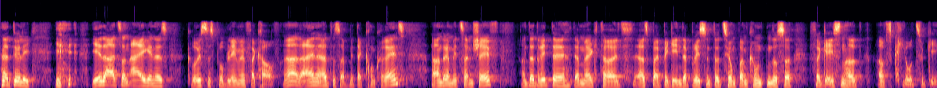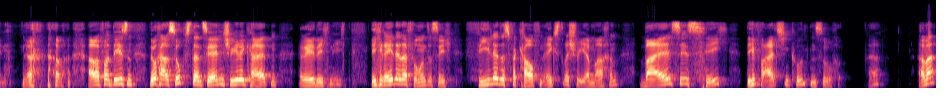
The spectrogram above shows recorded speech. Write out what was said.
Natürlich, jeder hat sein eigenes größtes Problem im Verkauf. Ja, der eine hat das halt mit der Konkurrenz, der andere mit seinem Chef und der dritte, der merkt halt erst bei Beginn der Präsentation beim Kunden, dass er vergessen hat, aufs Klo zu gehen. Ja, aber, von diesen durchaus substanziellen Schwierigkeiten rede ich nicht. Ich rede davon, dass sich viele das Verkaufen extra schwer machen, weil sie sich die falschen Kunden suchen. Ja? Aber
